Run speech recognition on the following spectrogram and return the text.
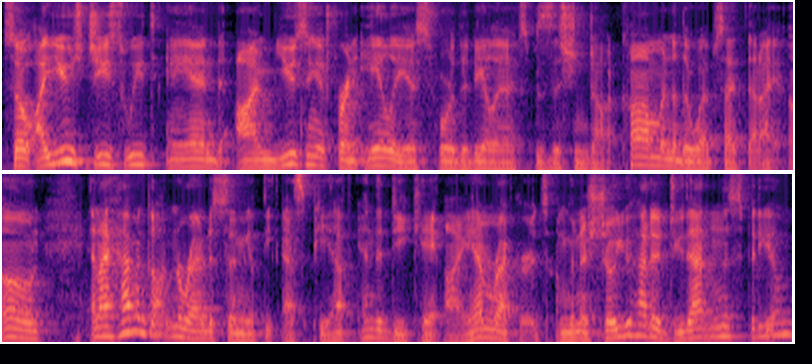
So I use G Suite and I'm using it for an alias for the dailyexposition.com, another website that I own, and I haven't gotten around to setting up the SPF and the DKIM records. I'm going to show you how to do that in this video.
